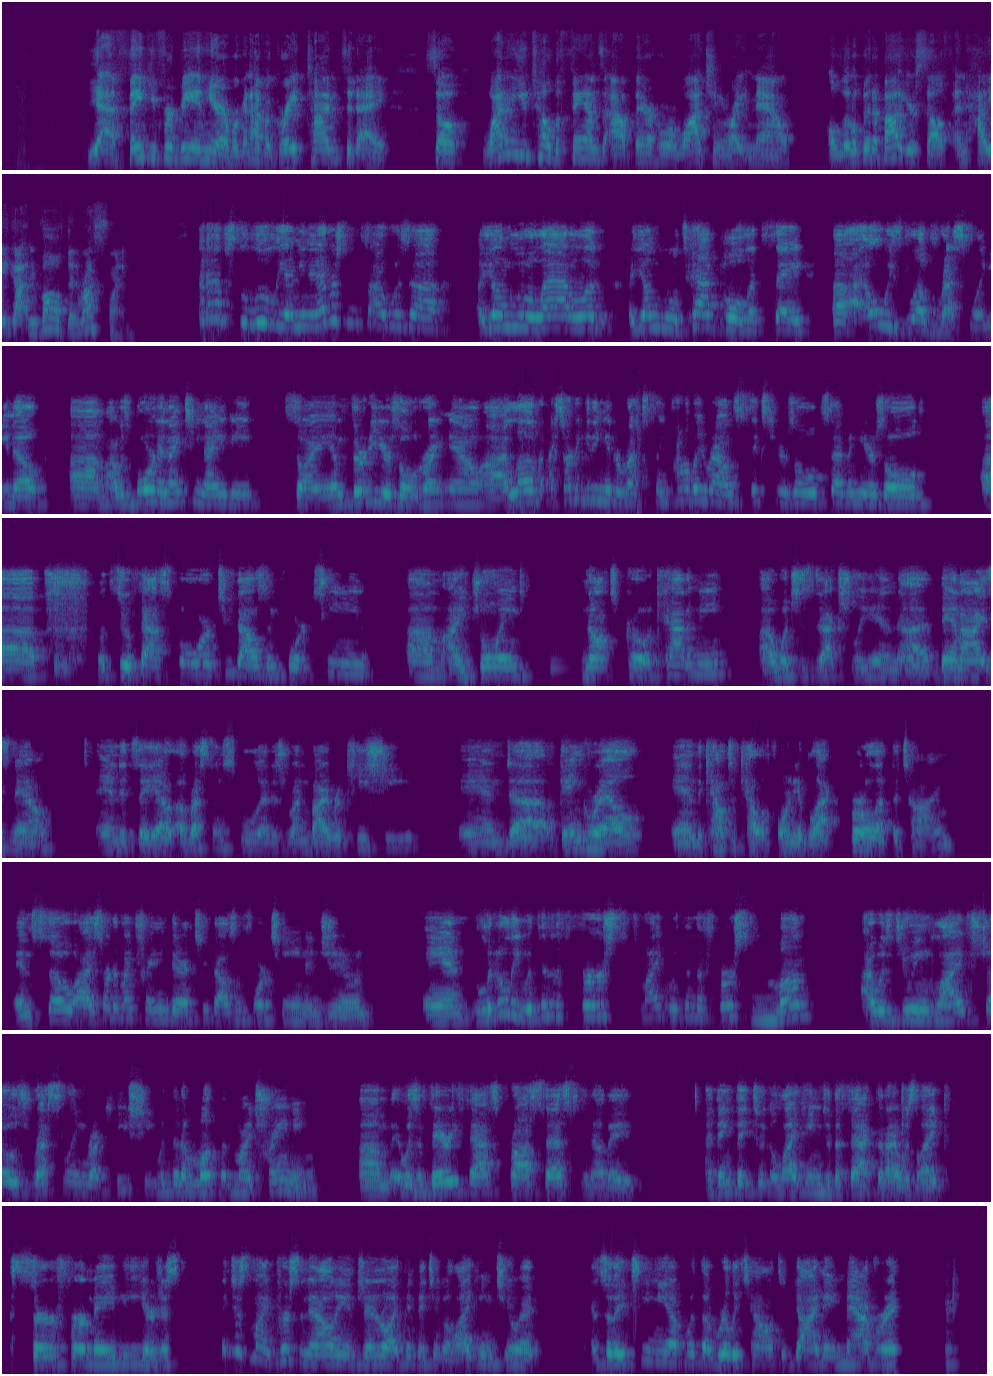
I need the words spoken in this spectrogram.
Yeah, thank you for being here. We're going to have a great time today. So, why don't you tell the fans out there who are watching right now a little bit about yourself and how you got involved in wrestling? Absolutely. I mean, ever since I was a, a young little lad, a, a young little tadpole, let's say, uh, I always loved wrestling. You know, um, I was born in 1990, so I am 30 years old right now. Uh, I love. I started getting into wrestling probably around six years old, seven years old. Uh, let's do a fast forward. 2014, um, I joined Knokx Pro Academy, uh, which is actually in uh, Van Nuys now, and it's a, a wrestling school that is run by Rikishi and uh, Gangrel and the Count of California Black Pearl at the time. And so I started my training there in 2014 in June. And literally within the first, Mike, within the first month, I was doing live shows wrestling Rikishi within a month of my training. Um, it was a very fast process. You know, they, I think they took a liking to the fact that I was like a surfer maybe, or just, just my personality in general. I think they took a liking to it. And so they teamed me up with a really talented guy named Maverick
